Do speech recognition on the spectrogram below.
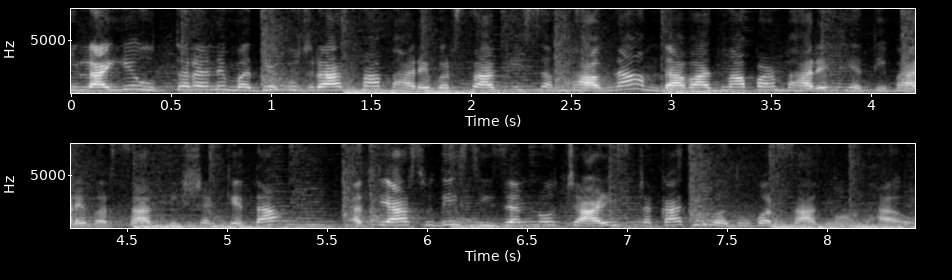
જુલાઈએ ઉત્તર અને મધ્ય ગુજરાતમાં ભારે વરસાદની સંભાવના. અમદાવાદમાં પણ ભારેથી અતિભારે વરસાદની શક્યતા. અત્યાર સુધી સિઝનનો ચાળીસ ટકાથી વધુ વરસાદ નોંધાયો.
